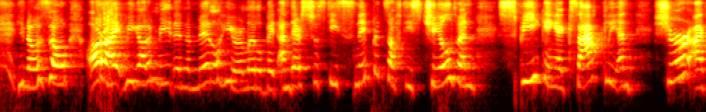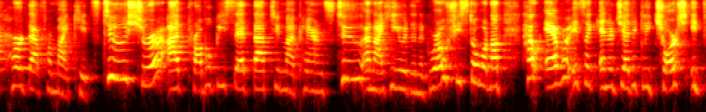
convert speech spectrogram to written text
you know. So, all right, we gotta meet in the middle here a little bit. And there's just these snippets of these children speaking exactly. And sure, I've heard that from my kids too. Sure, I've probably said that to my parents too, and I hear it in the grocery store, whatnot. However, it's like energetically charged. It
